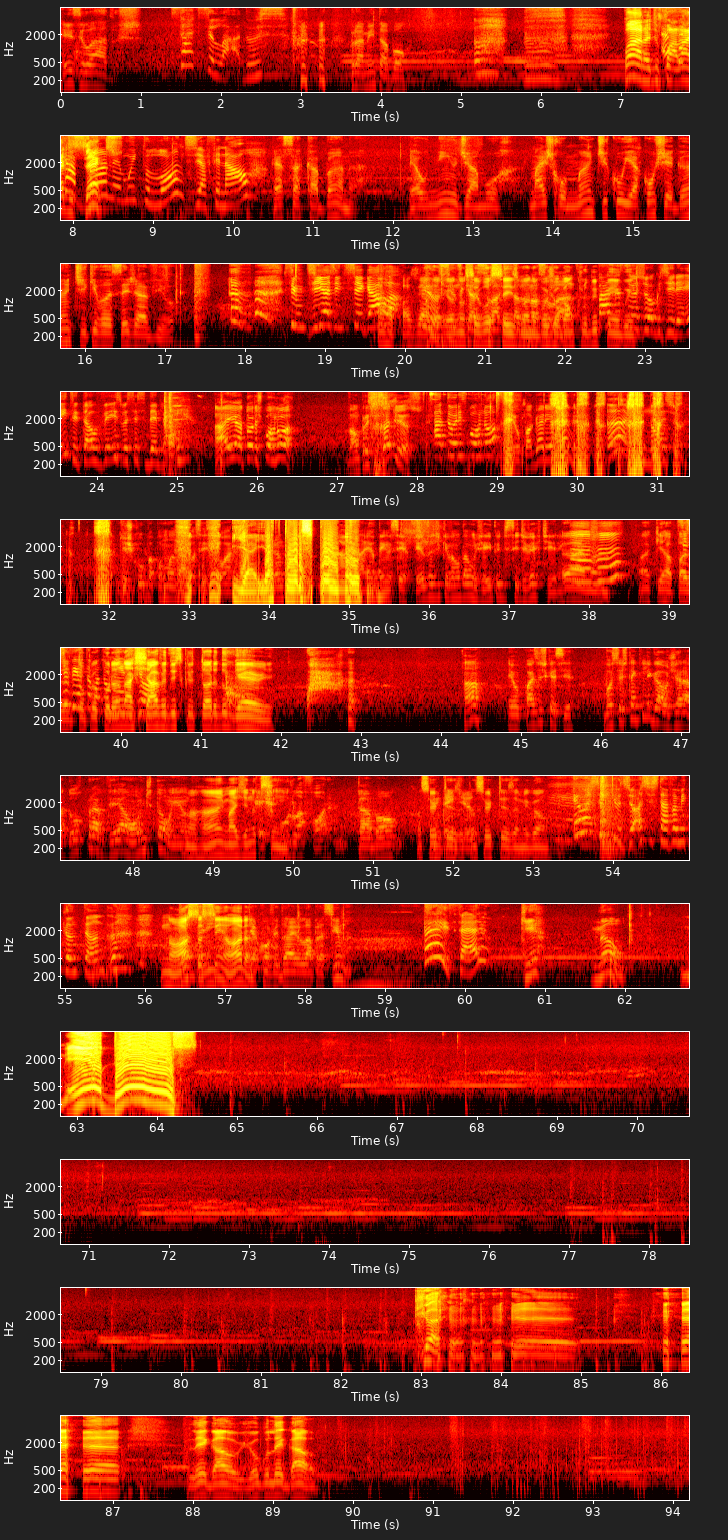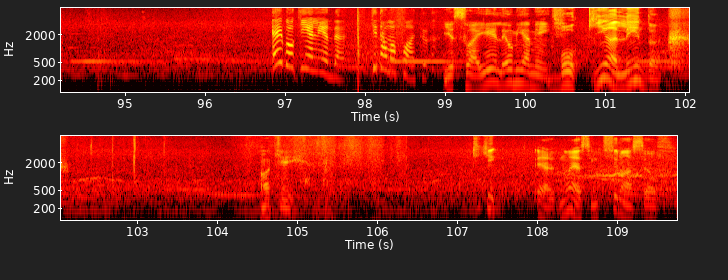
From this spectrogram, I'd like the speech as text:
exilados. Sexilados. pra mim tá bom. Para de falar Essa de sexo. cabana é muito longe, afinal. Essa cabana é o ninho de amor mais romântico e aconchegante que você já viu. Se um dia a gente chegar Ah, lá, rapaziada, Eu eu, não sei vocês, tá mano. Eu vou jogar um lado. clube faça penguin. seu jogo direito e talvez você se dê bem. Aí, atores pornô. Vão precisar disso. Atores pornô? Eu pagaria pra ver. Ah, que nojo. Desculpa por mandar vocês embora. E aí, atores pornô? Ah, eu tenho certeza de que vão dar um jeito de se divertirem. Ai, mano. Aqui, rapaziada. Eu tô procurando a de chave do escritório do Gary. Ah, eu quase esqueci. Vocês têm que ligar o gerador pra ver aonde estão indo. Aham, imagino É que sim. lá fora. Tá bom. Com certeza, Entendido. com certeza, amigão. Eu achei que o Josh estava me cantando. Nossa Tá senhora. Quer convidar ele lá pra cima? Peraí, sério? Que? Não. Meu Deus! Cara. legal, jogo legal. Ei, boquinha linda. Que tal uma foto? Isso aí leu minha mente. Boquinha linda. Ok. Que que. É, não é assim que tira uma selfie.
